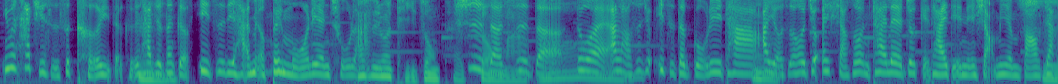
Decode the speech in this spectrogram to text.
因为他其实是可以的，可是他就那个意志力还没有被磨练出来。他是因为体重太重是的，是的，哦对啊，老师就一直的鼓励他、啊，嗯有时候就哎想说你太累了，就给他一点点小面包，这样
